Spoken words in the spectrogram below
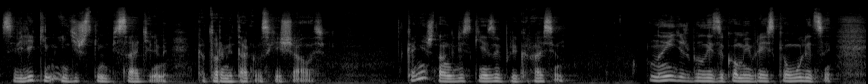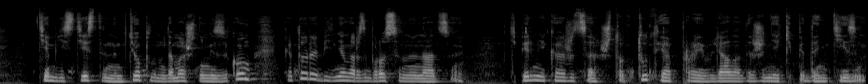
с великими идишскими писателями, которыми так восхищалась. Конечно, английский язык прекрасен, но идиш был языком еврейской улицы, тем естественным, теплым домашним языком, который объединял разбросанную нацию. Теперь мне кажется, что тут я проявляла даже некий педантизм.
